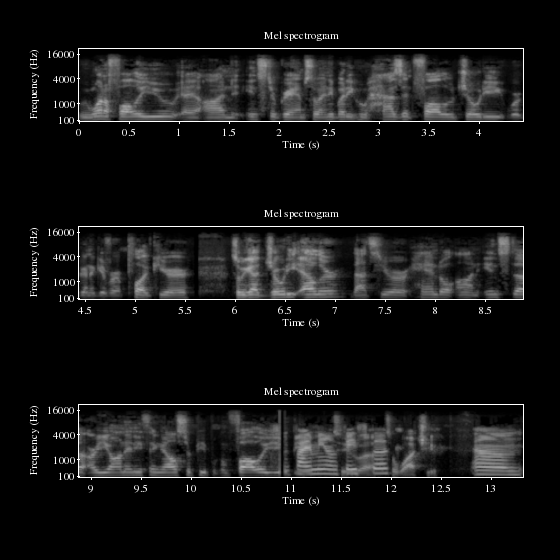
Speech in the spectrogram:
we want to follow you uh, on Instagram. So anybody who hasn't followed Jodi, we're going to give her a plug here. So we got Jodi Eller. That's your handle on Insta. Are you on anything else, or people can follow you? Find me on to, uh, Facebook. to watch you. Um,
